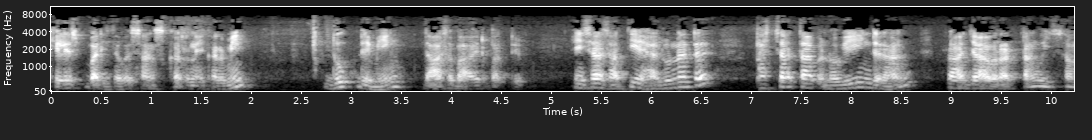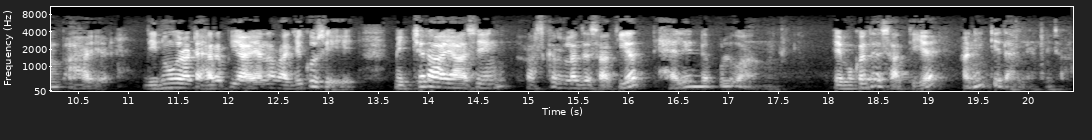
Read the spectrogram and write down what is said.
කෙලස් බරිතව සංස්කරණය කරමින් දුක් දෙමින් දාස භාවයටපත් වෙනවා. ඒ නිසා සතිය හැලුනට පශ්චාත්තාප නොවී ඉඳරන් රාජාව රට්ටං විසම්පහය දිනෝ රට හැරපියා යන රජ කුසේ මෙච්චර ආයාසයෙන් රස කරලද සතියත් හැලෙන්න පුළුවන් ඒ මොකද සතිය අනිත්‍ය ධර්මයක් නිසා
